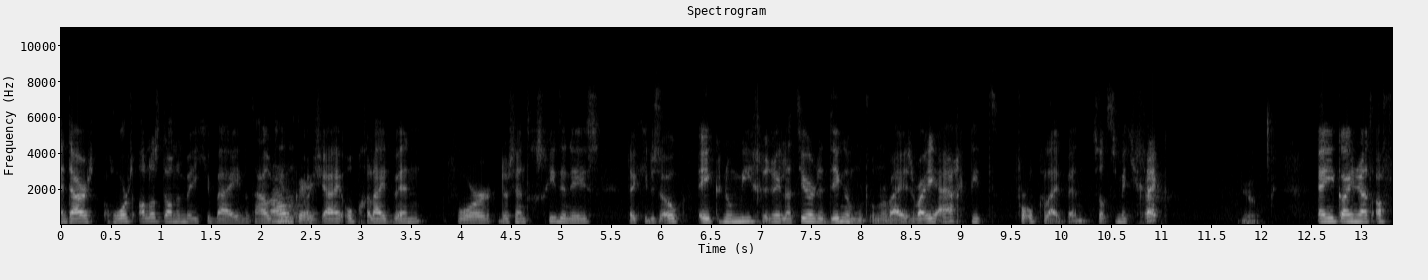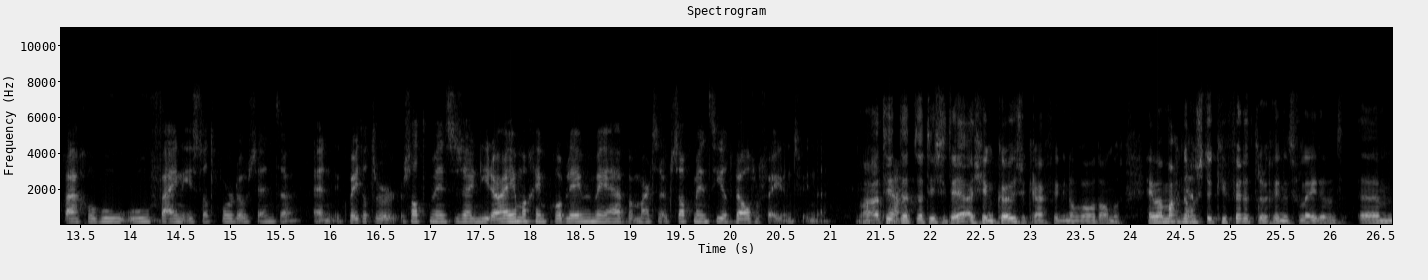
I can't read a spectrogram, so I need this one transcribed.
En daar hoort alles dan een beetje bij. En dat houdt in Ah, dat als jij opgeleid bent voor docent geschiedenis, dat je dus ook economie gerelateerde dingen moet onderwijzen, waar je eigenlijk niet voor opgeleid bent. Dus dat is een beetje gek. Ja. En je kan je inderdaad afvragen hoe, hoe fijn is dat voor docenten. En ik weet dat er zat mensen zijn die daar helemaal geen problemen mee hebben, maar er zijn ook zat mensen die dat wel vervelend vinden. Maar het, Ja. dat, dat is het, hè. Als je een keuze krijgt, vind ik nog wel wat anders. Hey, maar mag ik nog Ja. een stukje verder terug in het verleden? Want ehm,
